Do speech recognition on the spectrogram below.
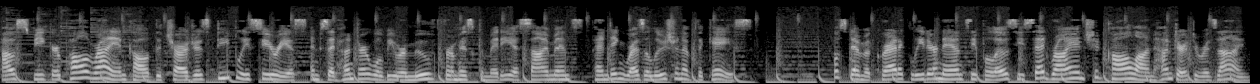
House Speaker Paul Ryan called the charges deeply serious, and said Hunter will be removed from his committee assignments, pending resolution of the case. House Democratic leader Nancy Pelosi said Ryan should call on Hunter to resign.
